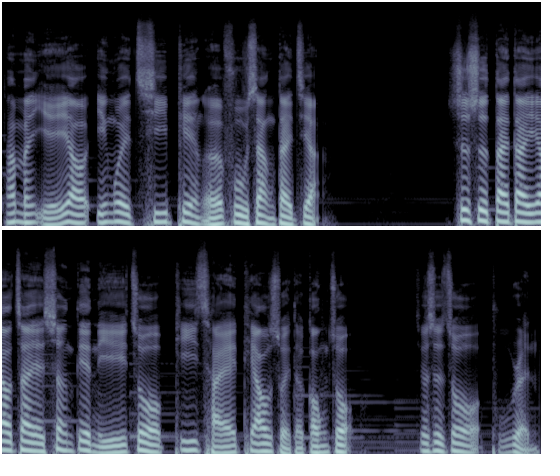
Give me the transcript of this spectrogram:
他们也要因为欺骗而付上代价，世世代代要在圣殿里做劈柴挑水的工作，就是做仆人。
